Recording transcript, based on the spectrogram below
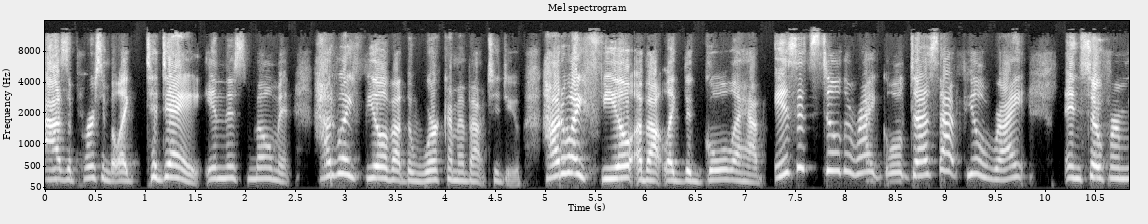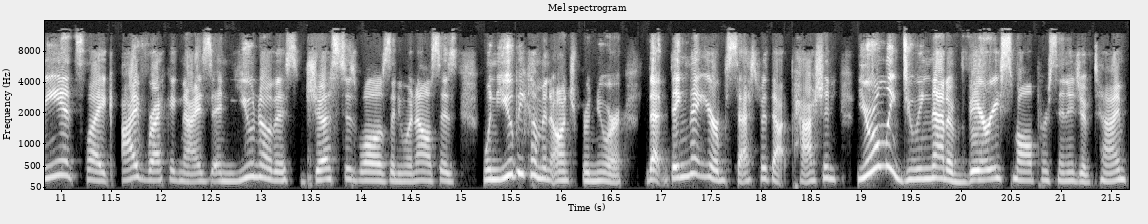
as a person, but like today in this moment, how do I feel about the work I'm about to do? How do I feel about like the goal I have? Is it still the right goal? Does that feel right? And so for me, it's like I've recognized, and you know this just as well as anyone else, is when you become an entrepreneur, that thing that you're obsessed with, that passion, you're only doing that a very small percentage of time.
